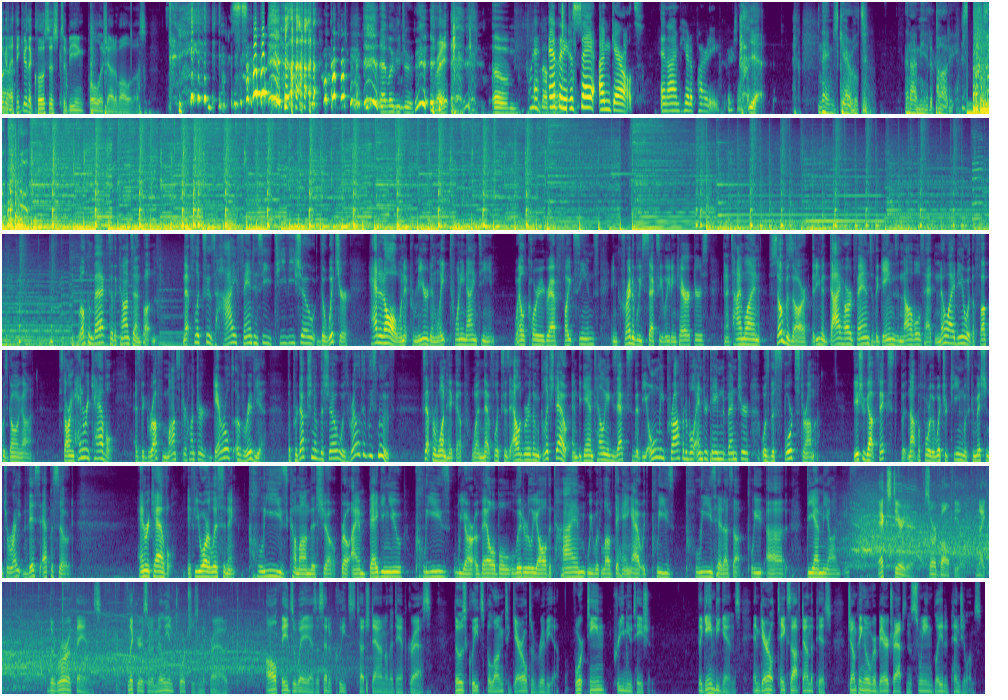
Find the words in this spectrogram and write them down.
Logan, I think you're the closest to being Polish out of all of us. that might be true, right? um, A- Anthony, just say I'm Geralt and I'm here to party or something. yeah. Name's Geralt, and I'm here to party. Welcome back to the content button. Netflix's high fantasy TV show The Witcher had it all when it premiered in late 2019. Well choreographed fight scenes, incredibly sexy leading characters, and a timeline so bizarre that even die-hard fans of the games and novels had no idea what the fuck was going on. Starring Henry Cavill as the gruff monster hunter Geralt of Rivia, the production of the show was relatively smooth, except for one hiccup when Netflix's algorithm glitched out and began telling execs that the only profitable entertainment venture was the sports drama. The issue got fixed, but not before the Witcher team was commissioned to write this episode. Henry Cavill, if you are listening, please come on this show. Bro, I am begging you, please. We are available literally all the time. We would love to hang out with please please hit us up. Please uh DM me on Instagram. Exterior, Swordball Field, night. The roar of fans, flickers of a million torches in the crowd. All fades away as a set of cleats touch down on the damp grass. Those cleats belong to Geralt of Rivia, 14 pre-mutation. The game begins, and Geralt takes off down the pitch, jumping over bear traps and swinging bladed pendulums.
